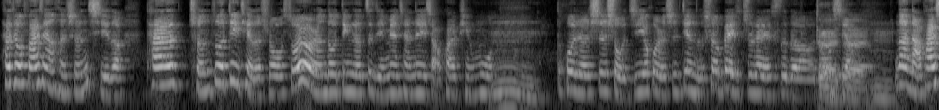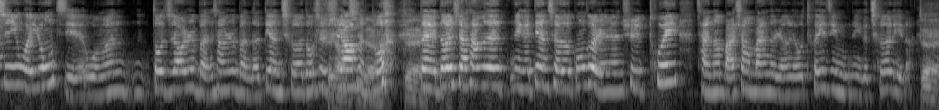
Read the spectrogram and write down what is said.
他就发现很神奇的，他乘坐地铁的时候，所有人都盯着自己面前那一小块屏幕，嗯，或者是手机，或者是电子设备之类似的东西那哪怕是因为拥挤，我们都知道日本像日本的电车都是需要很多，对。对，都是需要他们的那个电车的工作人员去推，才能把上班的人流推进那个车里的。对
